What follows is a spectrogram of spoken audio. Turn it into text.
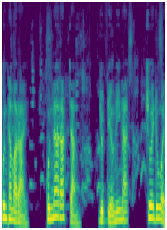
คุณทำอะไร คุณน่ารักจัง หยุดเดี๋ยวนี้นะ ช่วยด้วย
